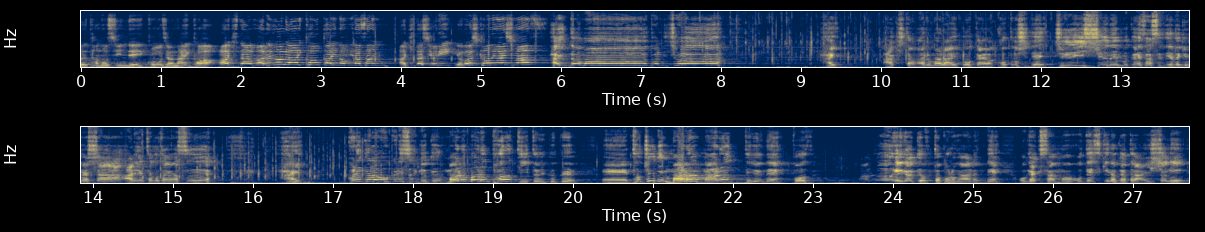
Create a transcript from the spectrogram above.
で楽しんでいこうじゃないか。秋田まるまる愛好会の皆さん秋田市よりよろしくお願いします。はいどうもこんにちは。はい。秋田まるまる愛好会は今年で11周年迎えさせていただきました。ありがとうございます。はい。これからお送りする曲「まるまるパーティー」という曲、えー、途中に「まるまるっていうねポーズ。を描くところがあるんでお客さんもお手すきの方は一緒に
